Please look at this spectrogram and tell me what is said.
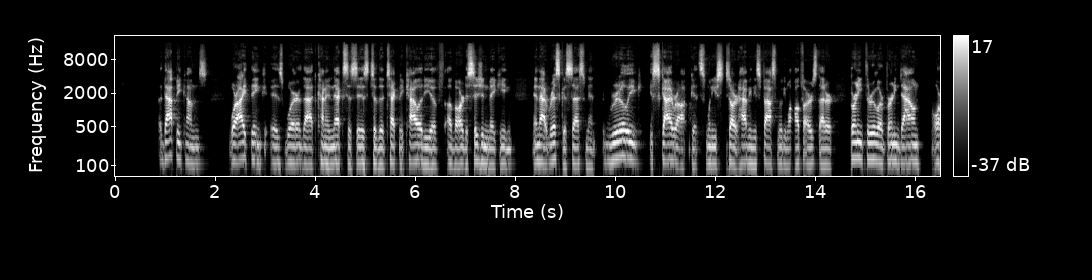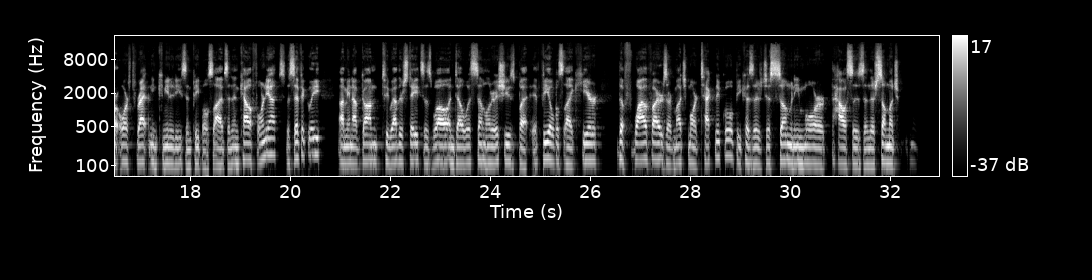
that becomes where I think is where that kind of nexus is to the technicality of, of our decision making and that risk assessment really skyrockets when you start having these fast moving wildfires that are burning through or burning down or or threatening communities and people's lives. And in California specifically, I mean, I've gone to other states as well and dealt with similar issues, but it feels like here the wildfires are much more technical because there's just so many more houses and there's so much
